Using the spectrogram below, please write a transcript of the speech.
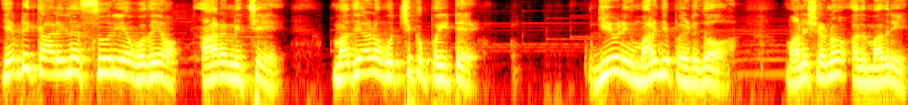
எப்படி காலையில் சூரிய உதயம் ஆரம்பித்து மதியானம் உச்சிக்கு போயிட்டு ஈவினிங் மறைஞ்சு போயிடுதோ மனுஷனும் அது மாதிரி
